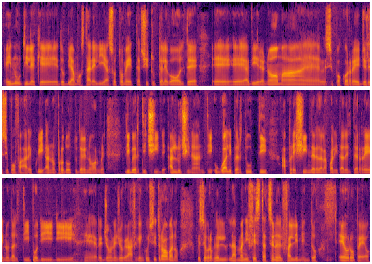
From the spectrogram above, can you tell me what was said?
è inutile che dobbiamo stare lì a sottometterci tutte le volte e, e a dire no ma eh, si può correggere, si può fare. Qui hanno prodotto delle norme liberticide, allucinanti, uguali per tutti a prescindere dalla qualità del terreno, dal tipo di, di eh, regione geografica in cui si trovano. Questa è proprio la manifestazione del fallimento europeo.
